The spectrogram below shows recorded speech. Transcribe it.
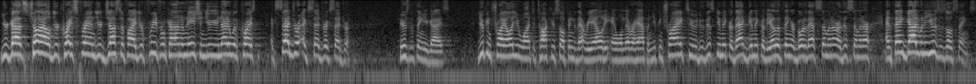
You're God's child. You're Christ's friend. You're justified. You're freed from condemnation. You're united with Christ, etc., etc., etc. Here's the thing, you guys. You can try all you want to talk yourself into that reality and it will never happen. You can try to do this gimmick or that gimmick or the other thing or go to that seminar or this seminar and thank God when He uses those things.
